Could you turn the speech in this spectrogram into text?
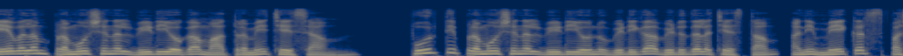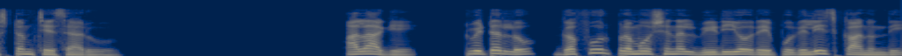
కేవలం ప్రమోషనల్ వీడియోగా మాత్రమే చేశాం. పూర్తి ప్రమోషనల్ వీడియోను విడిగా విడుదల చేస్తాం అని మేకర్స్ స్పష్టం చేశారు. అలాగే ట్విట్టర్లో గఫూర్ ప్రమోషనల్ వీడియో రేపు రిలీజ్ కానుంది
